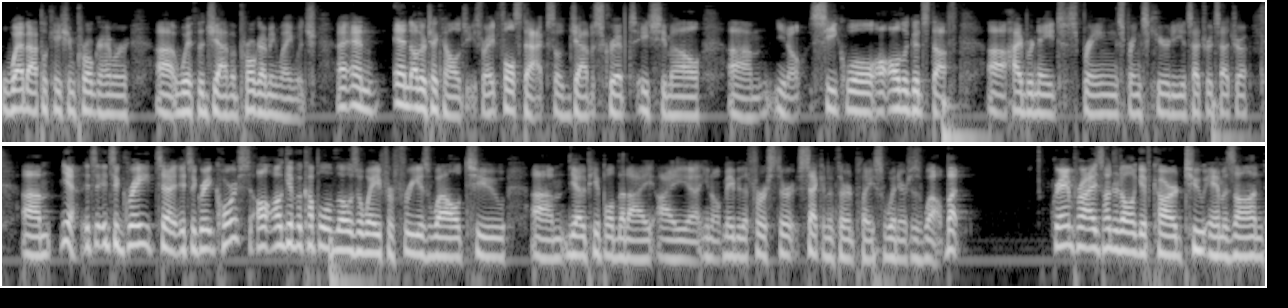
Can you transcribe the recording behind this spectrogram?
web application programmer uh, with the Java programming language and and other technologies, right? Full stack, so JavaScript, HTML, um, you know, SQL, all, all the good stuff. Uh, Hibernate, Spring, Spring Security, etc., etc. Um, yeah, it's it's a great uh, it's a great course. I'll, I'll, give a couple of those away for free as well to um, the other people that I I uh, you know maybe the first, third, second, and third place winners as well. But grand prize hundred dollar gift card to Amazon.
